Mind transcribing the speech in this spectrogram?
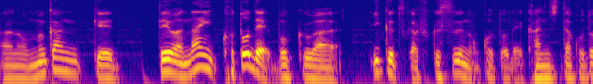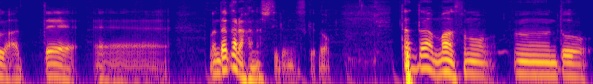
あの、無関係ではないことで僕はいくつか複数のことで感じたことがあって、えー、まあ、だから話してるんですけど、ただ、まあ、その、うんと、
